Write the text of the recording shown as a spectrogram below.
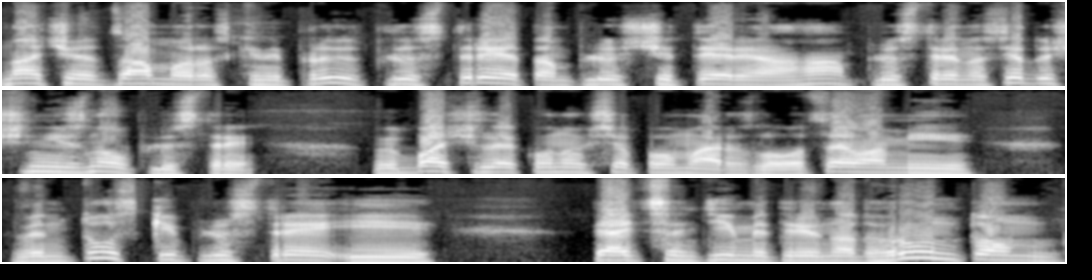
наче заморозки не прийдуть, плюс 3, там плюс 4, ага, плюс 3, на слідущий ніч знов плюс 3. ви бачили, як воно все померзло. Оце вам і вентузки плюс 3, і 5 см над ґрунтом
